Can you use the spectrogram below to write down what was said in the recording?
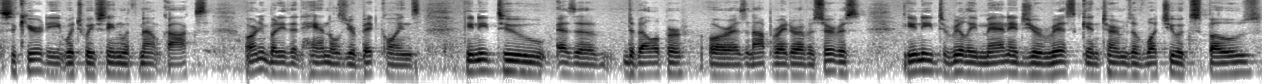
security, which we've seen with Mt. Gox, or anybody that handles your bitcoins, you need to, as a developer or as an operator of a service, you need to really manage your risk in terms of what you expose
